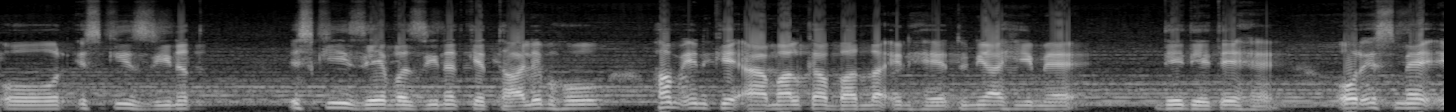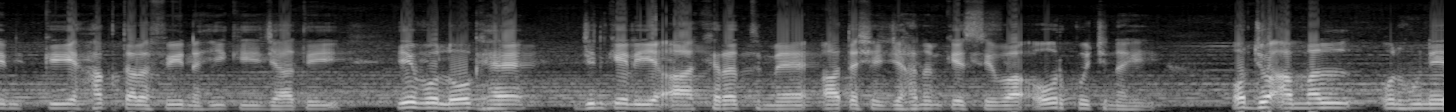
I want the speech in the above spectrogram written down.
اور اس کی زینت اس کی زیب و زینت کے طالب ہو، ہم ان کے اعمال کا بدلہ انہیں دنیا ہی میں دے دیتے ہیں، اور اس میں ان کی حق تلفی نہیں کی جاتی۔ یہ وہ لوگ ہیں جن کے لیے آخرت میں آتش جہنم کے سوا اور کچھ نہیں۔ اور جو عمل انہوں نے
